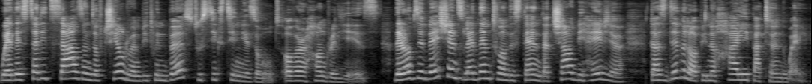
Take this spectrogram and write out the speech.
where they studied thousands of children between birth to 16 years old over 100 years. Their observations led them to understand that child behavior does develop in a highly patterned way.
